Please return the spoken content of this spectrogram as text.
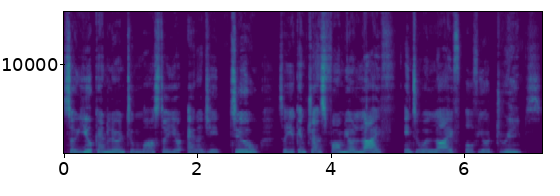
so you can learn to master your energy too, so you can transform your life into a life of your dreams.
